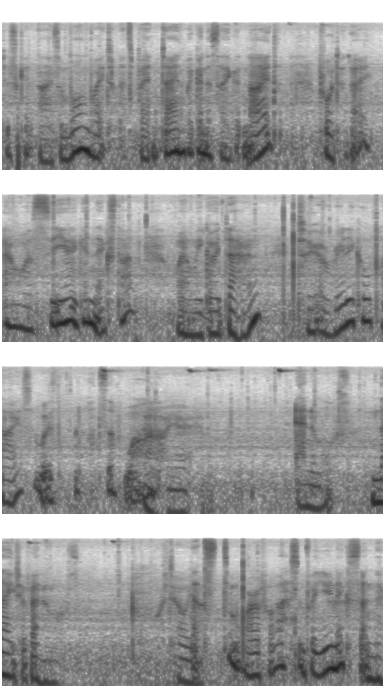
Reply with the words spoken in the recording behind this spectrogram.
just get nice and warm, wait till it's bent down. We're going to say goodnight for today, and we'll see you again next time when we go down to a really cool place with lots of wild Oh yeah, animals, native animals. I tell you, That's tomorrow for us and for you next Sunday.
